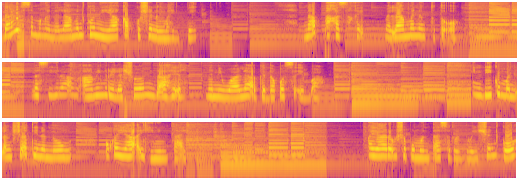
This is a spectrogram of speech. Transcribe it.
Dahil sa mga nalaman ko, niyakap ko siya ng mahigpit. Napakasakit malaman ng totoo. Nasira ang aming relasyon dahil naniwala agad ako sa iba. Hindi ko man lang siya tinanong o kaya ay hinintay. Kaya raw siya pumunta sa graduation ko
